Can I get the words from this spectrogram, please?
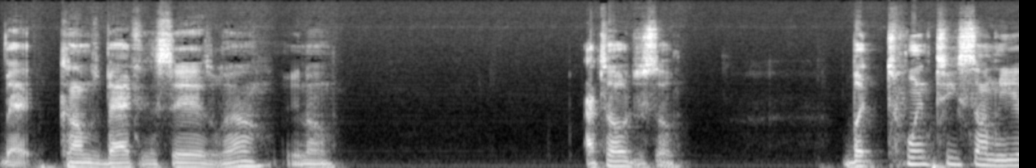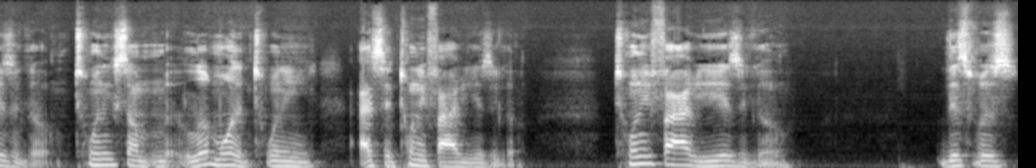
that comes back and says, "Well, you know, I told you so." But 20 some years ago, 20 some a little more than 20, I said 25 years ago. 25 years ago, this was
